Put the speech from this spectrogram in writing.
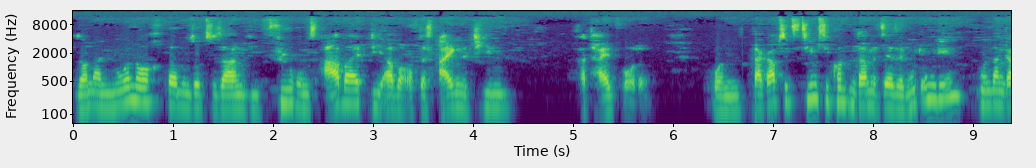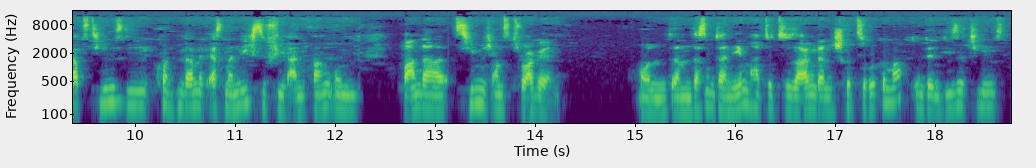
sondern nur noch ähm, sozusagen die Führungsarbeit, die aber auf das eigene Team verteilt wurde. Und da gab es jetzt Teams, die konnten damit sehr, sehr gut umgehen. Und dann gab es Teams, die konnten damit erstmal nicht so viel anfangen und waren da ziemlich am struggeln. Und ähm, das Unternehmen hat sozusagen dann einen Schritt zurück gemacht und in diese Teams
